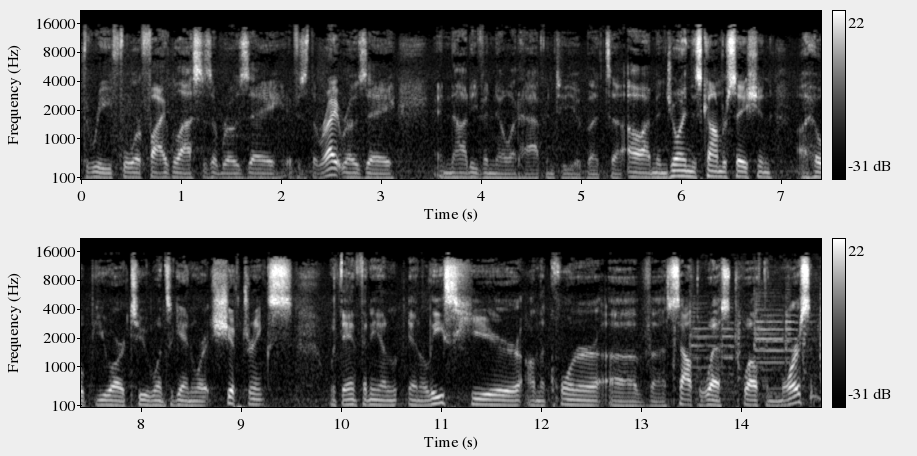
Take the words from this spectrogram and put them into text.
three, four, five glasses of rosé if it's the right rosé, and not even know what happened to you. But uh, oh, I'm enjoying this conversation. I hope you are too. Once again, we're at Shift Drinks with Anthony and Elise here on the corner of uh, Southwest 12th and Morrison,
